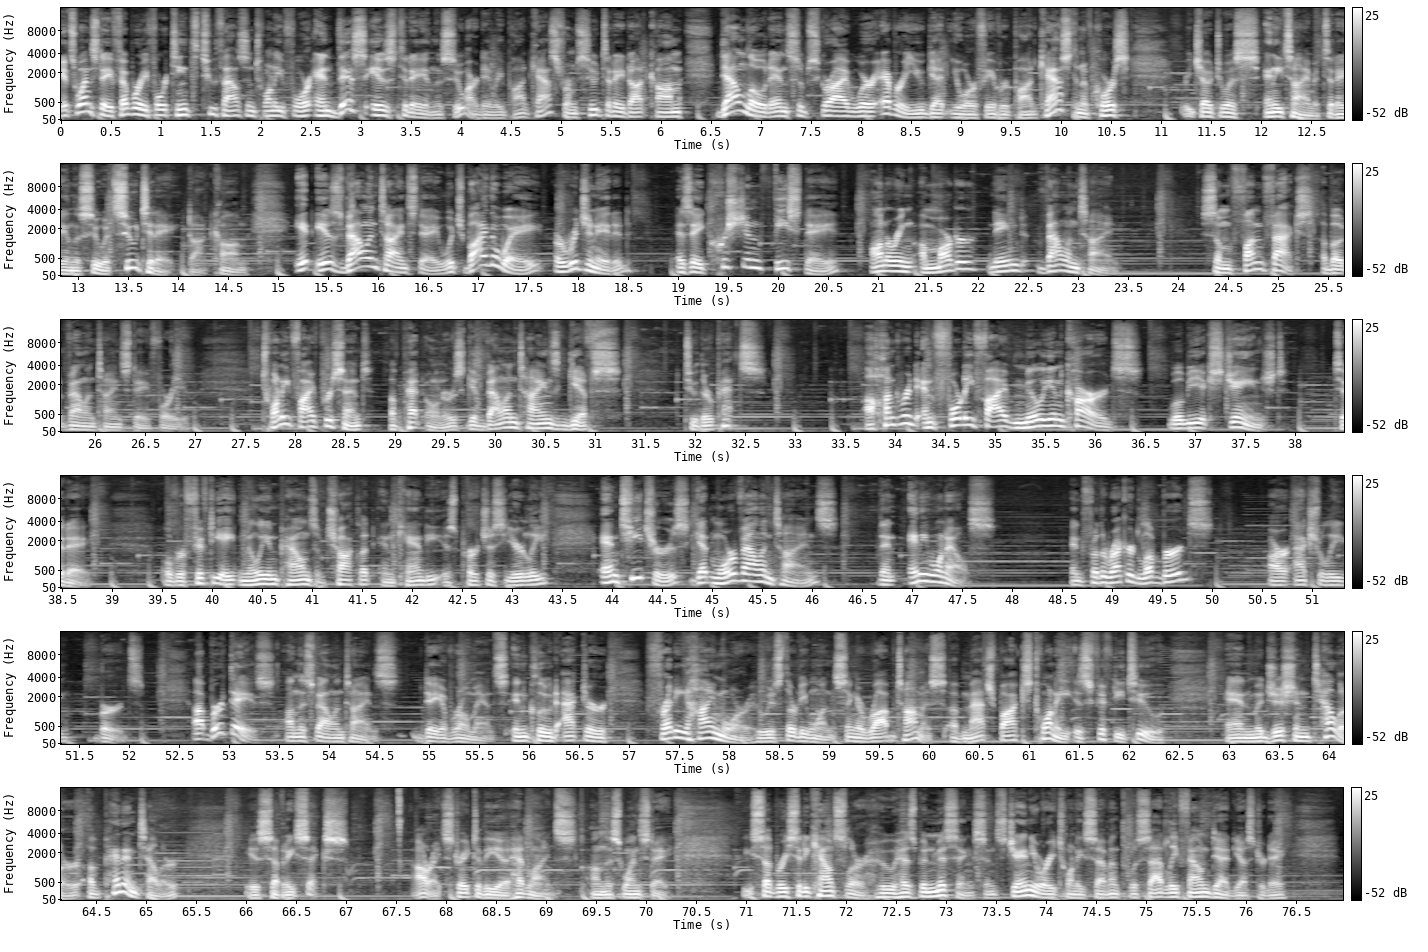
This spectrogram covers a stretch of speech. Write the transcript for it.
It's Wednesday, February 14th, 2024, and this is Today in the Soo, our daily podcast from SooToday.com. Download and subscribe wherever you get your favorite podcast. And of course, reach out to us anytime at Today in the Soo at SooToday.com. It is Valentine's Day, which, by the way, originated as a Christian feast day honoring a martyr named Valentine. Some fun facts about Valentine's Day for you. 25% of pet owners give Valentine's gifts to their pets. 145 million cards will be exchanged today. Over 58 million pounds of chocolate and candy is purchased yearly, and teachers get more Valentines than anyone else. And for the record, lovebirds are actually birds. Uh, birthdays on this Valentine's Day of Romance include actor Freddie Highmore, who is 31, singer Rob Thomas of Matchbox 20 is 52, and magician Teller of Penn and Teller is 76. All right, straight to the uh, headlines on this Wednesday. The Sudbury City Councilor, who has been missing since January 27th, was sadly found dead yesterday.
